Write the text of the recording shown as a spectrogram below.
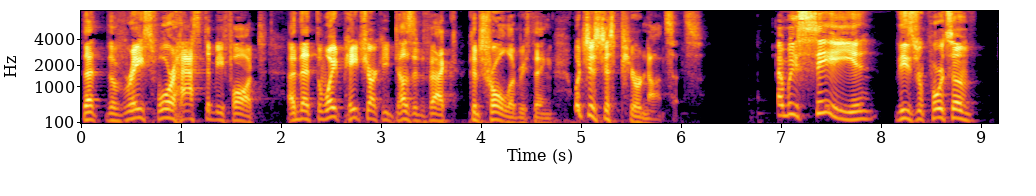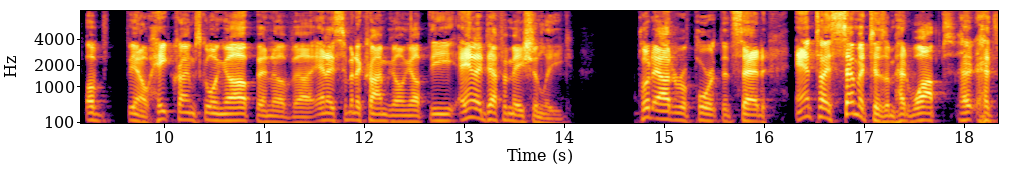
that the race war has to be fought and that the white patriarchy does in fact control everything, which is just pure nonsense. And we see these reports of of you know hate crimes going up and of uh, anti-Semitic crime going up. The Anti Defamation League put out a report that said anti-Semitism had whopped had, had,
